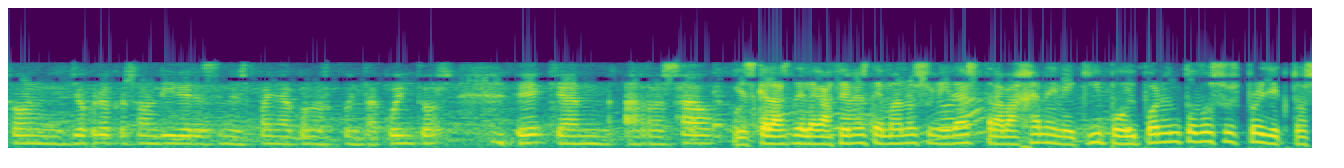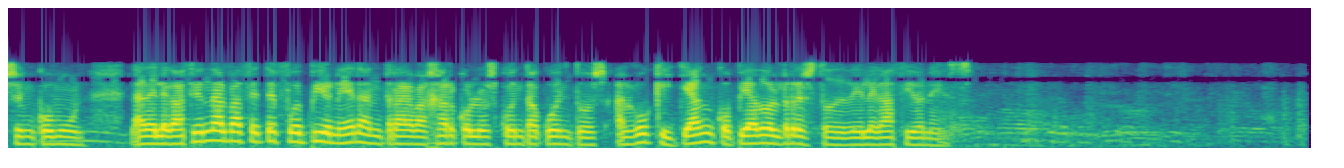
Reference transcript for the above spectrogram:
Son, yo creo que son líderes en España con los cuentacuentos eh, que han arrasado. Y es que las delegaciones de Manos Unidas trabajan en equipo y ponen todos sus proyectos en común. La delegación de Albacete fue pionera en trabajar con los cuentacuentos, algo que ya han copiado el resto de delegaciones.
